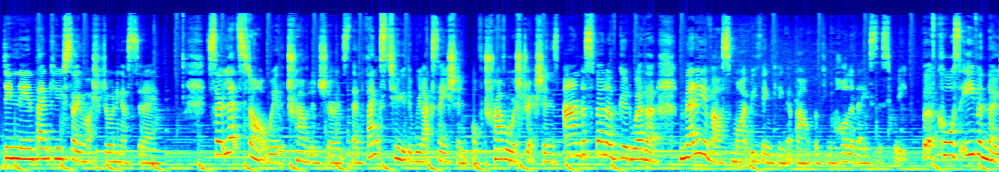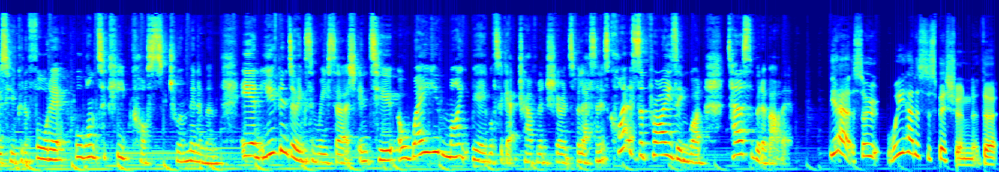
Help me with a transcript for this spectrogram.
Dean and Ian, thank you so much for joining us today. So let's start with travel insurance then. Thanks to the relaxation of travel restrictions and a spell of good weather, many of us might be thinking about booking holidays this week. But of course, even those who can afford it will want to keep costs to a minimum. Ian, you've been doing some research into a way you might be able to get travel insurance for less, and it's quite a surprising one. Tell us a bit about it. Yeah, so we had a suspicion that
